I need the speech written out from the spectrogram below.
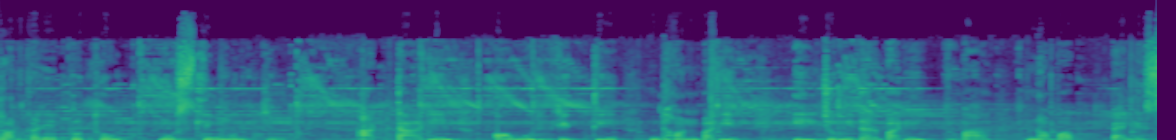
সরকারের প্রথম মুসলিম মন্ত্রী। আর তারই অমর কীর্তি ধনবাড়ির এই জমিদার বাড়ি বা নবাব প্যালেস।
